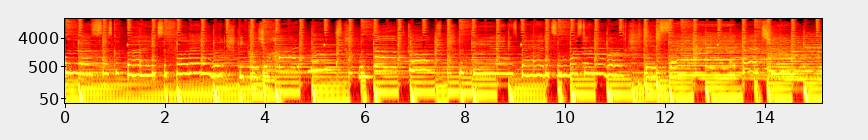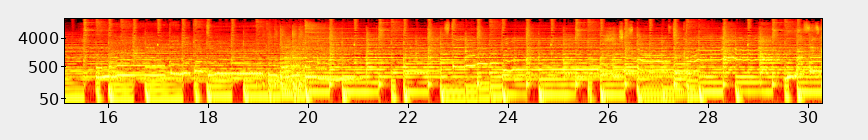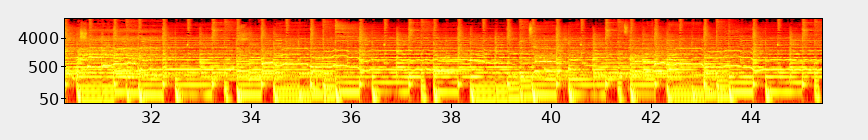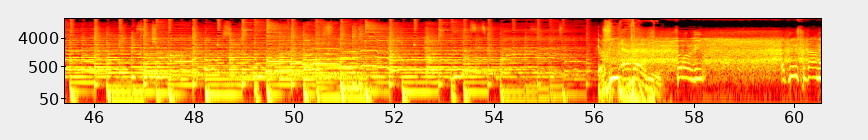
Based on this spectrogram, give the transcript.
One love says goodbye, it's a four letter word because you're.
